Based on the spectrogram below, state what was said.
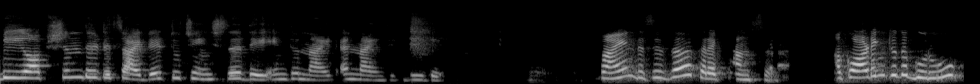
B option, they decided to change the day into night and night into day. Fine, this is the correct answer. According to the Guru,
